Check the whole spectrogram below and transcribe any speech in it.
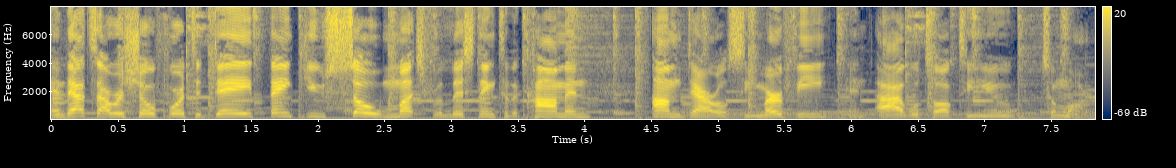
And that's our show for today. Thank you so much for listening to The Common. I'm Darryl C. Murphy, and I will talk to you tomorrow.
